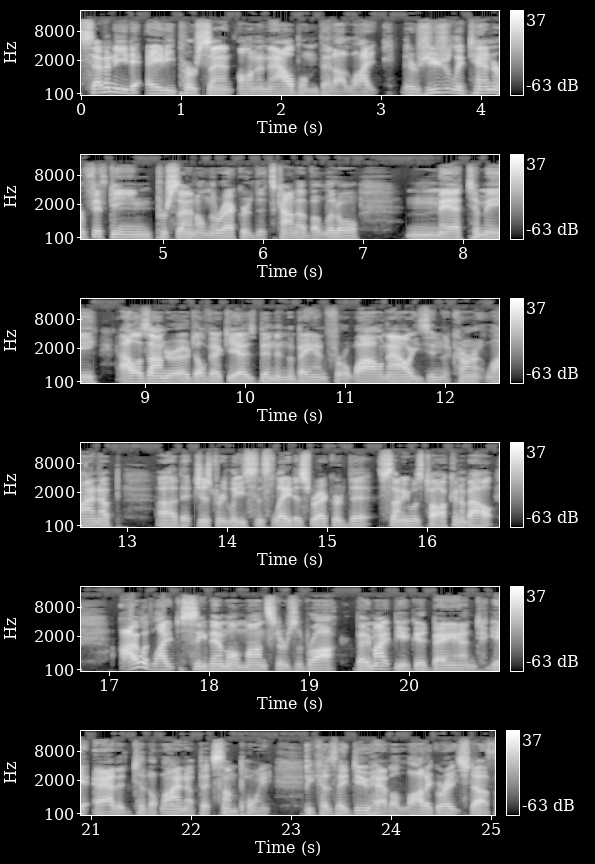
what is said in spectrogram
70 to 80% on an album that I like. There's usually 10 or 15% on the record that's kind of a little meh to me. Alessandro Del Vecchio has been in the band for a while now. He's in the current lineup uh, that just released this latest record that Sonny was talking about. I would like to see them on Monsters of Rock. They might be a good band to get added to the lineup at some point because they do have a lot of great stuff.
